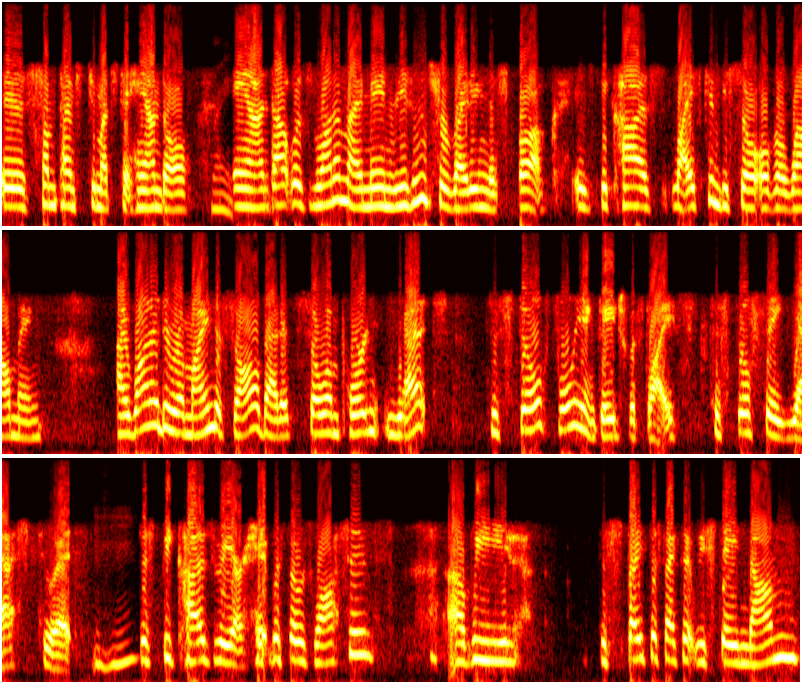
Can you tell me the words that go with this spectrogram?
is sometimes too much to handle. Right. And that was one of my main reasons for writing this book is because life can be so overwhelming. I wanted to remind us all that it's so important yet to still fully engage with life, to still say yes to it. Mm-hmm. Just because we are hit with those losses, uh, we despite the fact that we stay numb,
